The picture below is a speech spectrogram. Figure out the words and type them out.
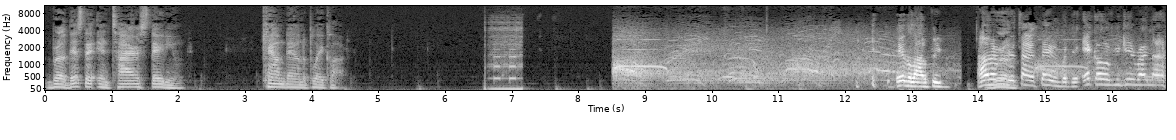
Bro, that's the entire stadium Count down the play clock. There's a lot of people. I don't know if Bruh. the entire stadium, but the echoes you get right now.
